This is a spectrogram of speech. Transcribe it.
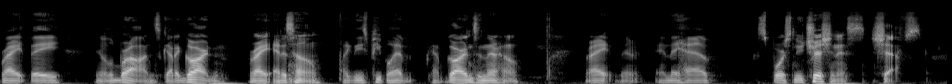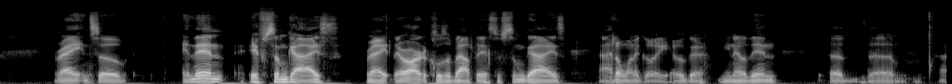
right? They, you know, LeBron's got a garden right at his home. Like these people have have gardens in their home, right? They're, and they have sports nutritionists, chefs, right? And so, and then if some guys, right, there are articles about this. If some guys, I don't want to go to yoga, you know, then uh, the uh,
